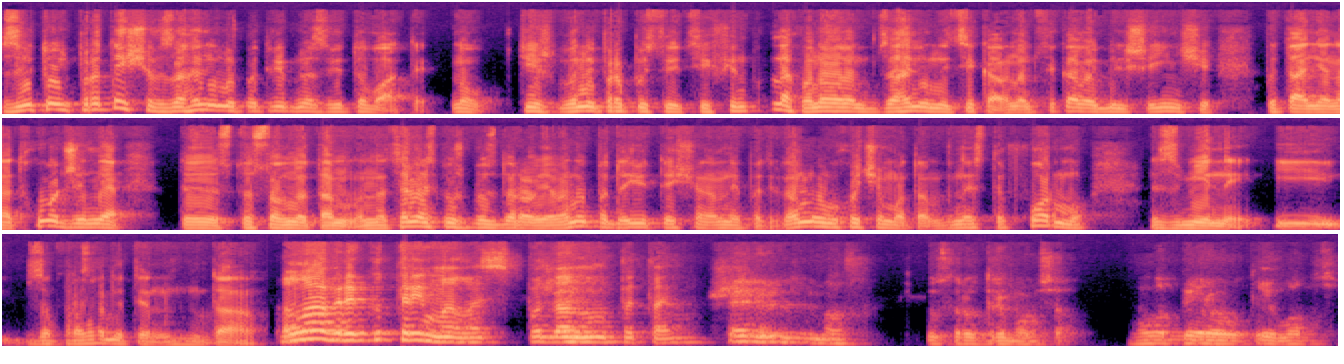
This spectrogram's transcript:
звітують про те, що взагалі не потрібно звітувати. Ну ті ж вони прописують цих фінпланах, воно нам взагалі не цікаво. Нам цікаво більше інші питання надходження е, стосовно там Національної служби здоров'я. Вони подають те, що нам не потрібно. Ми хочемо там внести форму зміни і запровадити. Да. Лаврик утрималась по даному питанню. Ще не підтримав. Утримався. Голопера утримався.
